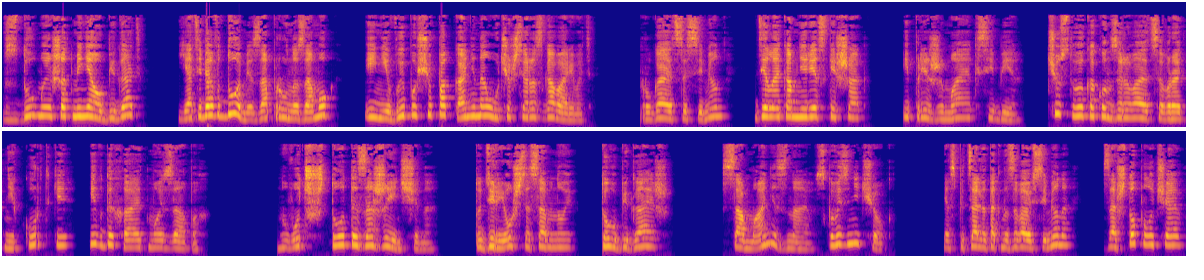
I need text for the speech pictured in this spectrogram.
вздумаешь от меня убегать, я тебя в доме запру на замок и не выпущу, пока не научишься разговаривать», — ругается Семен, делая ко мне резкий шаг и прижимая к себе. Чувствую, как он зарывается в воротник куртки и вдыхает мой запах. Ну вот что ты за женщина? То дерешься со мной, то убегаешь. Сама не знаю, сквознячок. Я специально так называю Семена, за что получаю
